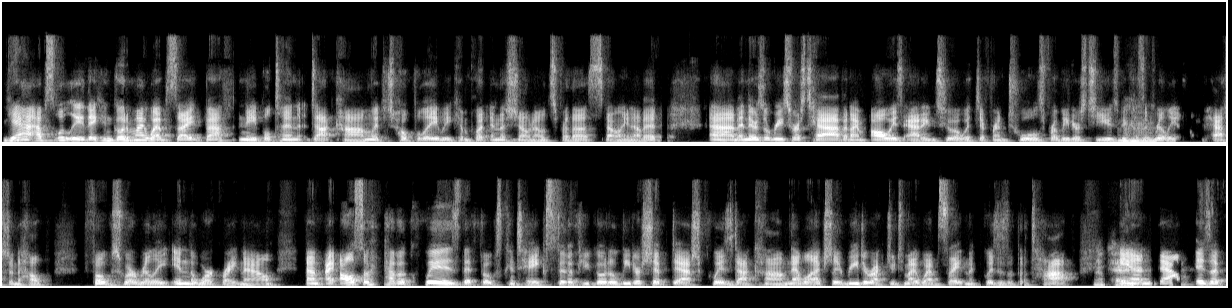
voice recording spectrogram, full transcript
Yeah, absolutely. They can go to my website, bethnapleton.com, which hopefully we can put in the show notes for the spelling of it. Um, and there's a resource tab, and I'm always adding to it with different tools for leaders to use because mm-hmm. it really is my passion to help folks who are really in the work right now. Um, I also have a quiz that folks can take. So if you go to leadership quiz.com, that will actually redirect you to my website and the quiz is at the top. Okay. And that is a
